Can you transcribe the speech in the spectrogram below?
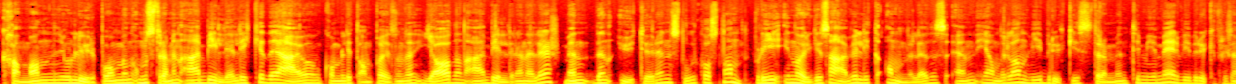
kan man jo lure på. Men om strømmen er billig eller ikke, det er jo, kommer litt an på øyet. Ja, den er billigere enn ellers, men den utgjør en stor kostnad. Fordi i Norge så er vi litt annerledes enn i andre land. Vi bruker strømmen til mye mer. Vi bruker f.eks.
